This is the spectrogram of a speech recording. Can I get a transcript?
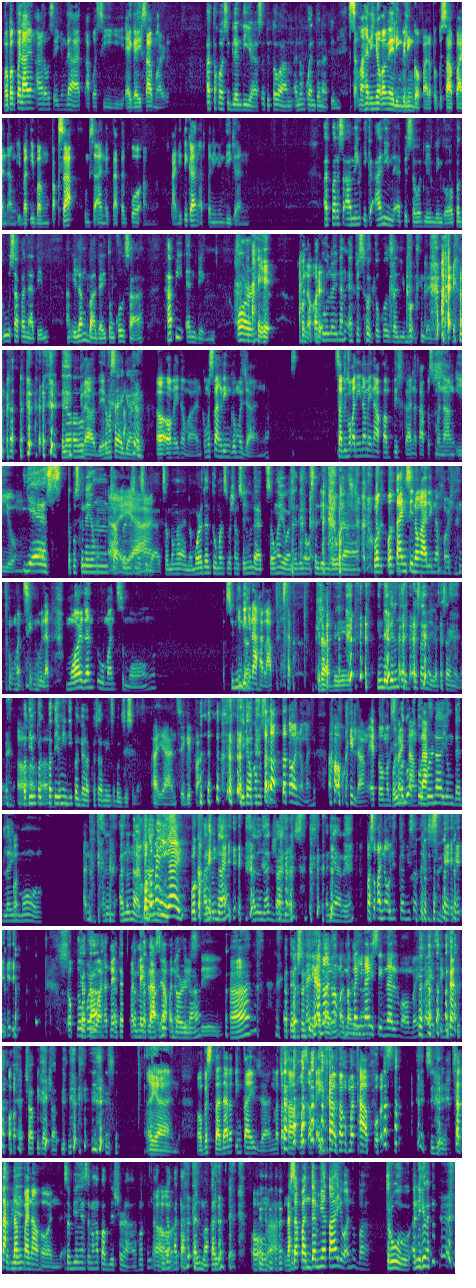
Mapagpalayang araw sa inyong lahat. Ako si Egay Samar. At ako si Glenn Diaz at ito ang Anong Kwento Natin. Samahan ninyo kami linggo-linggo para pag-usapan ang iba't ibang paksa kung saan nagtatagpo ang panitikan at paninindigan. At para sa aming ika-anim na episode ngayong linggo, pag-uusapan natin ang ilang bagay tungkol sa happy ending or Ay, or, pagpapatuloy ng episode tungkol sa libog. Hindi. Hello. grabe. Kamusta, Egay? Oh, okay naman. Kumusta ang linggo mo dyan? Sabi mo kanina may na-accomplish ka, natapos mo na ang iyong... Yes! Tapos ko na yung chapter na Ayan. sinusulat. So, mga ano, more than two months ba siyang sinulat. So, ngayon, nandun ako sa limbo na Wag, wag tayong sinungaling na more than two months sinulat. More than two months mong hindi sinulat. hinaharap. Grabe. Hindi, ganun talaga. Kasama yun. Kasama yun. Oo, Pati yung, pag, pati yung hindi pagharap, kasama yun sa pagsusulat. Ayan, sige pa. Ikaw, kamusta? Totoo, totoo naman. Okay lang. Eto, mag-start na ang class. mag-October na yung deadline mo. Ano, Ano, ano na? Huwag ka maingay! Huwag ka Ano na? maingay! Ano na, Janus? Anyari? Pasukan na ulit kami sa Thursday. October Kata? 1 at may, Attention at may klase Ano, ako ng? Thursday. Ha? Attention kay ano, ano, Adarna. mahina yung signal mo. Mahina yung signal mo. Choppy ka, choppy. Ayan. O basta, darating tayo dyan. Matatapos ang kailangang matapos Sige. sa takdang Sabihin- panahon. Sabihin niya sa mga publisher ha. Huwag kang attack. Kalma, kalma. Oo nga. Nasa pandemya tayo. Ano ba? True. Ano yun?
